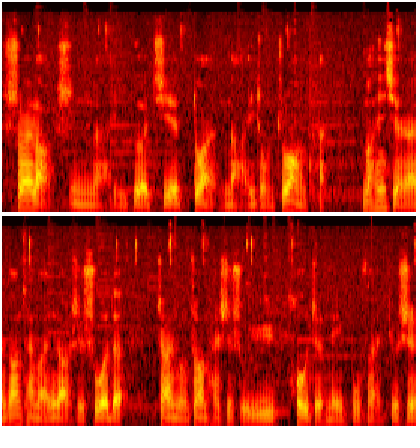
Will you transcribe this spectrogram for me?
衰老是哪一个阶段，哪一种状态。那么很显然，刚才马妮老师说的这样一种状态是属于后者那一部分，就是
